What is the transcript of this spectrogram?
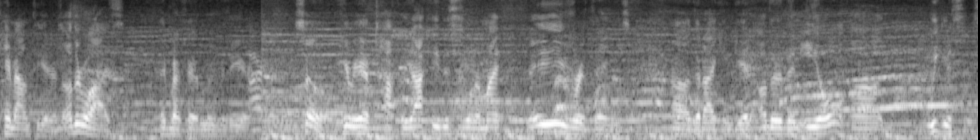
came out in theaters. Otherwise, it's my favorite movie of the year. So here we have takoyaki. This is one of my favorite things uh, that I can get, other than eel. Uh, weaknesses.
